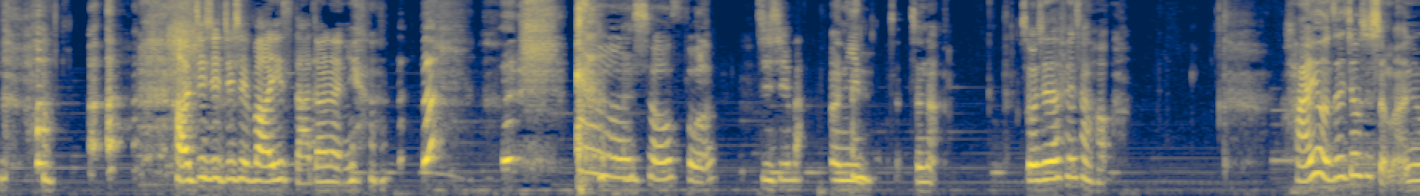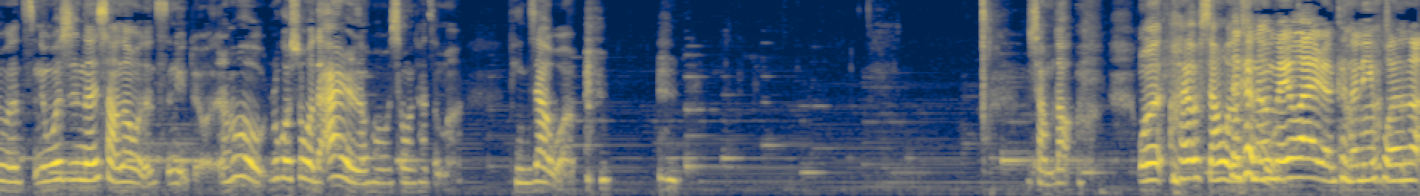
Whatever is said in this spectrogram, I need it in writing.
好，继续继续，不好意思打断了你。啊，笑死我了！继续吧。嗯，你真的总结的非常好。还有这就是什么？就是我的子女，我只能想到我的子女对我的。然后，如果是我的爱人的话，我希望他怎么评价我？想不到，我还有想我的。那可能没有爱人，可能离婚了。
